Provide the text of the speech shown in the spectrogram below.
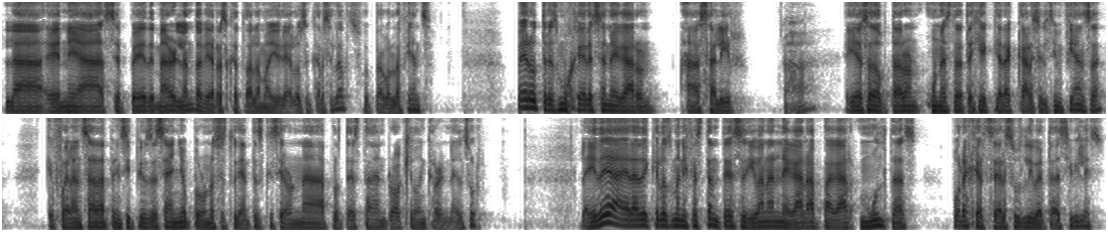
la NACP de Maryland había rescatado a la mayoría de los encarcelados, fue pagó la fianza. Pero tres mujeres se negaron a salir. Ajá. Ellas adoptaron una estrategia que era cárcel sin fianza, que fue lanzada a principios de ese año por unos estudiantes que hicieron una protesta en Rock Hill, en Carolina del Sur. La idea era de que los manifestantes se iban a negar a pagar multas por ejercer sus libertades civiles.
